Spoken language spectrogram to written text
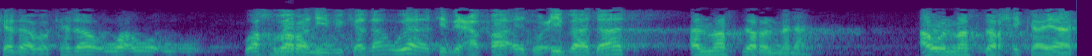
كذا وكذا وأخبرني بكذا ويأتي بعقائد وعبادات المصدر المنام أو المصدر حكايات.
